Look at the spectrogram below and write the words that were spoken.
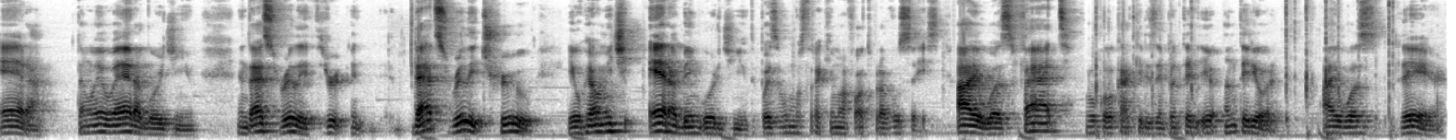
era. Então eu era gordinho. And that's really true. That's really true. Eu realmente era bem gordinho. Depois eu vou mostrar aqui uma foto para vocês. I was fat. Vou colocar aquele exemplo anterior. I was there.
